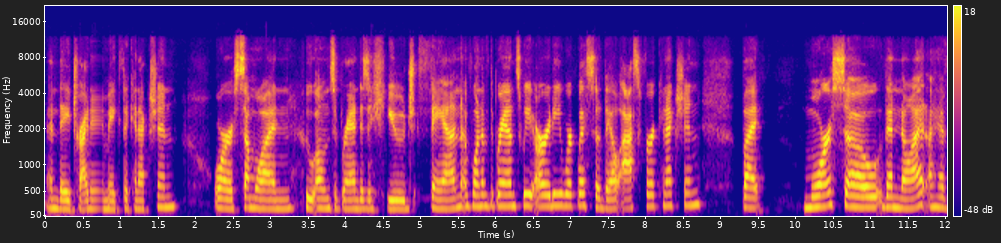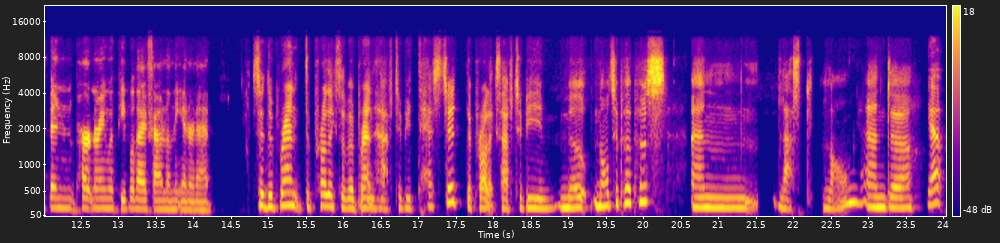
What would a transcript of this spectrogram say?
and they try to make the connection. Or someone who owns a brand is a huge fan of one of the brands we already work with. So they'll ask for a connection. But more so than not, I have been partnering with people that I found on the internet so the brand, the products of a brand have to be tested. The products have to be multi-purpose and last long. And uh, yep.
